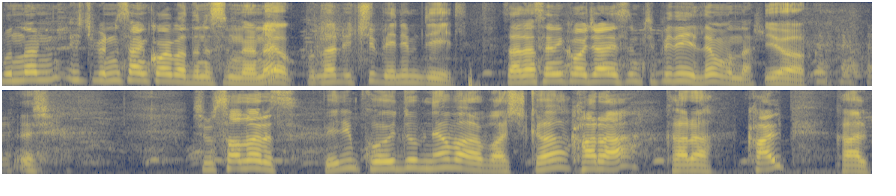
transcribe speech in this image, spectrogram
Bunların hiçbirini sen koymadın isimlerine. Yok bunların üçü benim değil. Zaten senin koyacağın isim tipi değil değil mi bunlar? Yok. Şimdi salarız. Benim koyduğum ne var başka? Kara, Kara, kalp, kalp.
